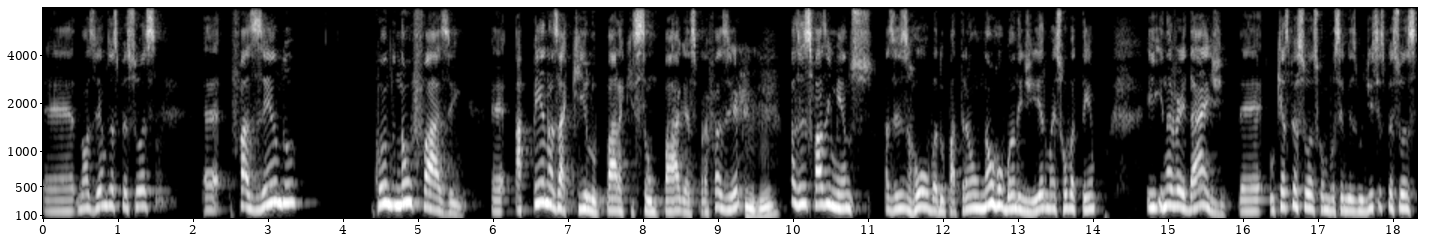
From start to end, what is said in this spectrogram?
é, nós vemos as pessoas é, fazendo, quando não fazem é, apenas aquilo para que são pagas para fazer, uhum. às vezes fazem menos, às vezes rouba do patrão, não roubando em dinheiro, mas rouba tempo. E, e na verdade, é, o que as pessoas, como você mesmo disse, as pessoas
